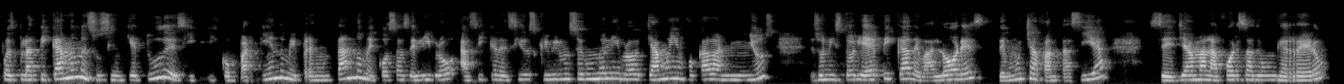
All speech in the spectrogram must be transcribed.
pues platicándome sus inquietudes y, compartiéndome y preguntándome cosas del libro, así que decido escribir un segundo libro ya muy enfocado a niños, es una historia épica de valores, de mucha fantasía, se llama La fuerza de un guerrero,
